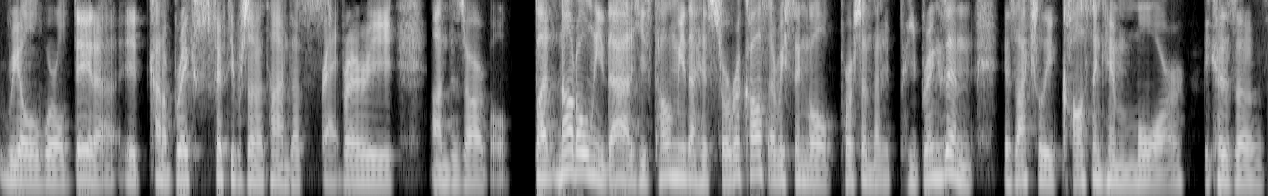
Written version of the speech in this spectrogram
real world data it kind of breaks 50% of the time that's Right. very undesirable but not only that he's telling me that his server costs every single person that he brings in is actually costing him more because of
